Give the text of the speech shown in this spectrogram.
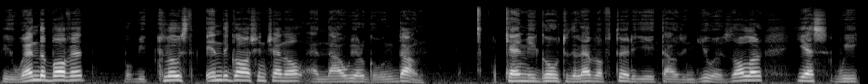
We went above it, but we closed in the Gaussian channel and now we are going down. Can we go to the level of 38,000 US dollar? Yes, we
